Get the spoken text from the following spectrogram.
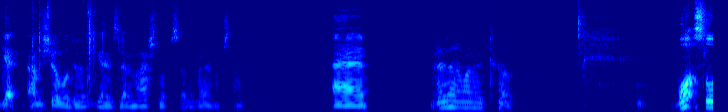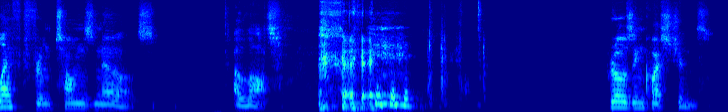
get. I'm sure we'll do a Forgetting Sarah Marshall episode. I very much like it. Uh, but I don't know what I'd cut. What's left from Tom's nose? A lot. Pros and questions.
